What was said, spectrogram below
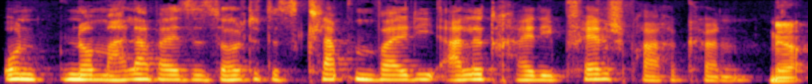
Und normalerweise sollte das klappen, weil die alle drei die Pferdesprache können. Ja.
